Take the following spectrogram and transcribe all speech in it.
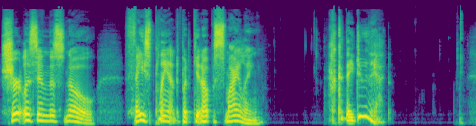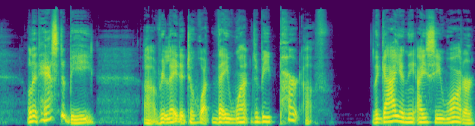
shirtless in the snow, face plant, but get up smiling how could they do that? Well, it has to be uh, related to what they want to be part of. The guy in the icy water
